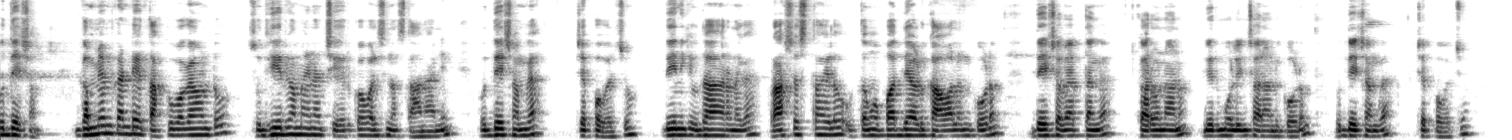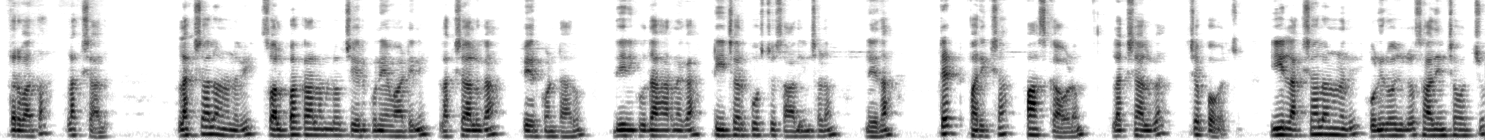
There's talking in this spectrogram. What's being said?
ఉద్దేశం. గమ్యం కంటే తక్కువగా ఉంటూ సుదీర్ఘమైన చేరుకోవలసిన స్థానాన్ని ఉద్దేశంగా చెప్పవచ్చు. దీనికి ఉదాహరణగా రాష్ట్ర స్థాయిలో ఉత్తమ ఉపాధ్యాయుడు కావాలనుకోవడం దేశవ్యాప్తంగా కరోనాను నిర్మూలించాలనుకోవడం ఉద్దేశంగా చెప్పవచ్చు. తర్వాత లక్ష్యాలు. లక్ష్యాలు అనున్నవి స్వల్పకాలంలో చేరుకునే వాటిని లక్ష్యాలుగా పేర్కొంటారు. దీనికి ఉదాహరణగా టీచర్ పోస్టు సాధించడం లేదా టెట్ పరీక్ష పాస్ కావడం లక్ష్యాలుగా చెప్పవచ్చు. ఈ లక్ష్యాలు అన్నది కొన్ని రోజుల్లో సాధించవచ్చు.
